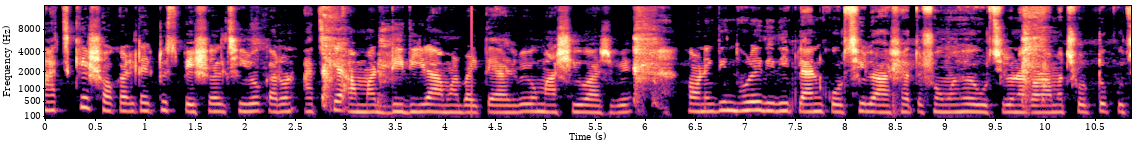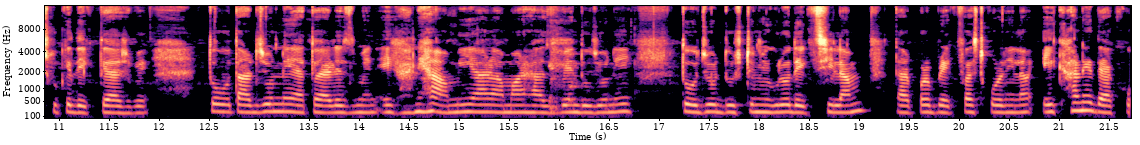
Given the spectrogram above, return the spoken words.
আজকে সকালটা একটু স্পেশাল ছিল কারণ আজকে আমার দিদিরা আমার বাড়িতে আসবে ও মাসিও আসবে। অনেক দিন ধরেই দিদি প্ল্যান করছিল আসা তো সময় হয়ে উঠছিল না কারণ আমার ছোট্ট পুচকুকে দেখতে আসবে। তো তার জন্যে এত অ্যারেঞ্জমেন্ট এখানে আমি আর আমার হাজবেন্ড দুজনেই তোজোর দুষ্টুমিগুলো দেখছিলাম তারপর ব্রেকফাস্ট করে নিলাম। এখানে দেখো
